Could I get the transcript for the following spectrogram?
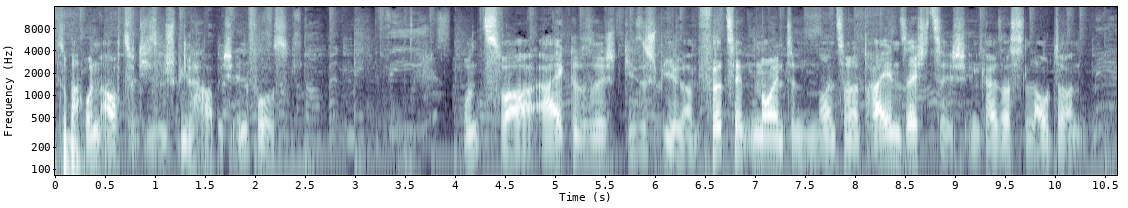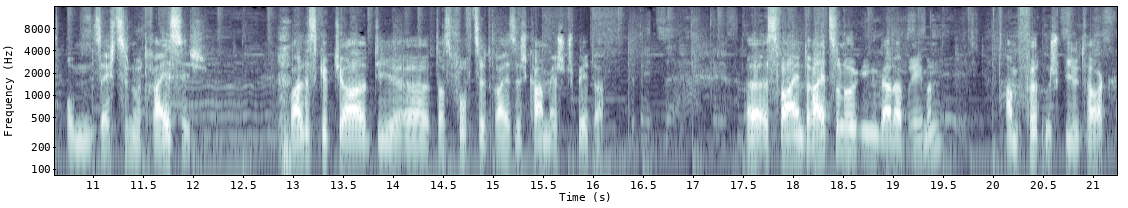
Super. Und auch zu diesem Spiel habe ich Infos. Und zwar ereignete sich dieses Spiel am 14.09.1963 in Kaiserslautern um 16.30 Uhr. Weil es gibt ja die, äh, das 15.30 kam erst später. Äh, es war ein 3 zu 0 gegen Werder Bremen am vierten Spieltag.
